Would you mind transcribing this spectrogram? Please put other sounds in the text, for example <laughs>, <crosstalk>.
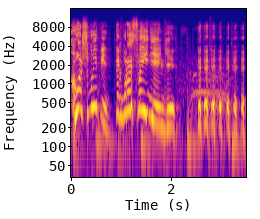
Хочешь выпить? Так брось свои деньги. <laughs>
